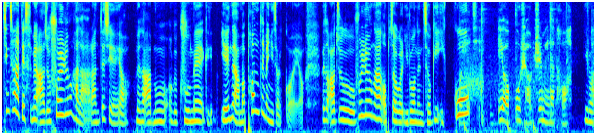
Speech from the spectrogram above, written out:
칭찬할 때 쓰면 아주 훌륭하다라는 뜻이에요. 그래서 아무 그 구매 그 얘는 아마 펀드 매니저일 거예요. 그래서 아주 훌륭한 업적을 이루어낸 적이 있고 이런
